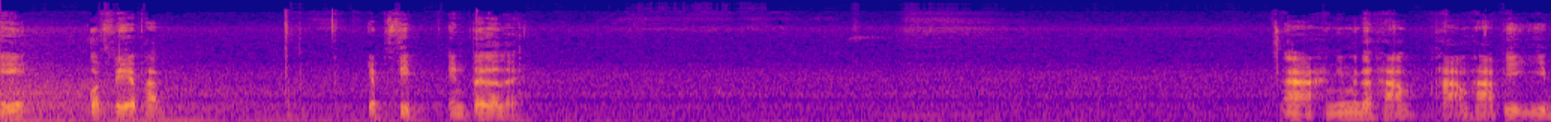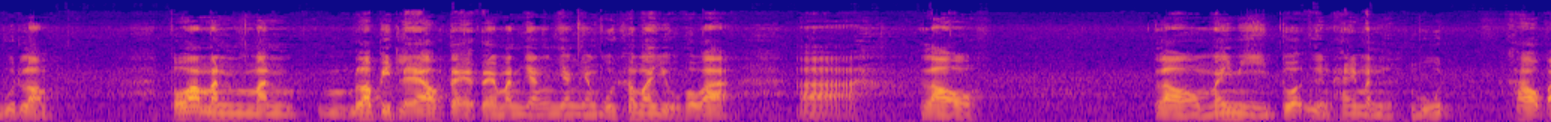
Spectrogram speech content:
นี้กดเซฟครับ F10 Enter เลย อ่านนี้มันจะถามถามหา PXE boot ROM เพราะว่ามันมันเราปิดแล้ว แต่แต่มันยังยังยังบูตเข้ามาอยู่ เพราะว่าอ่าเรา เราไม่มีตัวอื่นให้มันบูตเข้าไป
